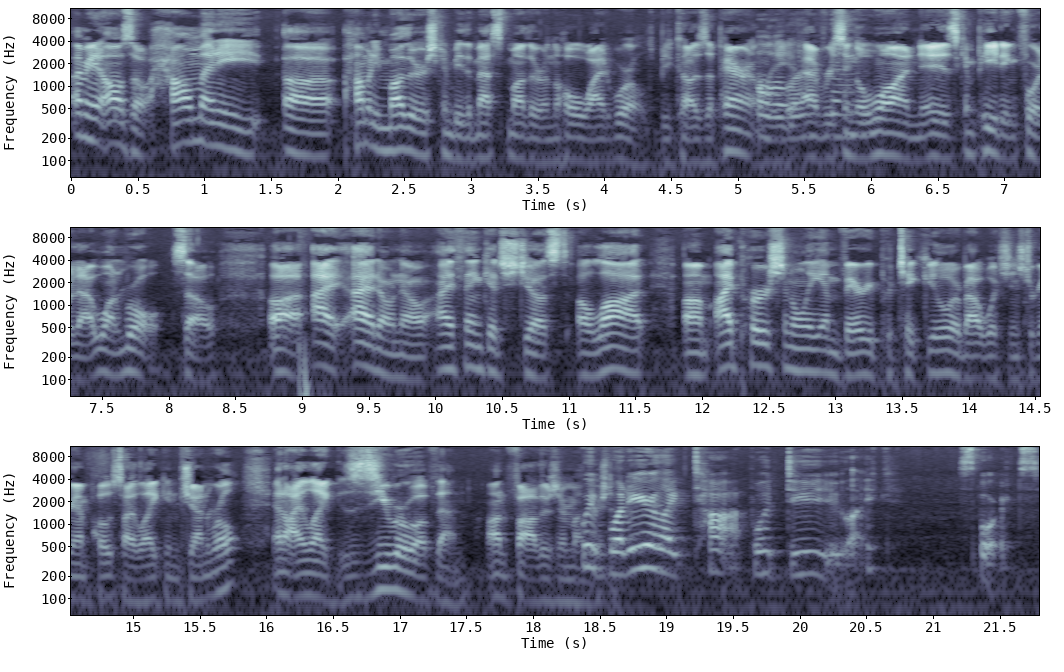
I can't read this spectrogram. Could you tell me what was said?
I mean, also, how many uh, how many mothers can be the best mother in the whole wide world? Because apparently, of every them. single one is competing for that one role. So, uh, I I don't know. I think it's just a lot. Um, I personally am very particular about which Instagram posts I like in general, and I like zero of them on Father's or Mother's Wait, what are your like top? What do you like? Sports.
